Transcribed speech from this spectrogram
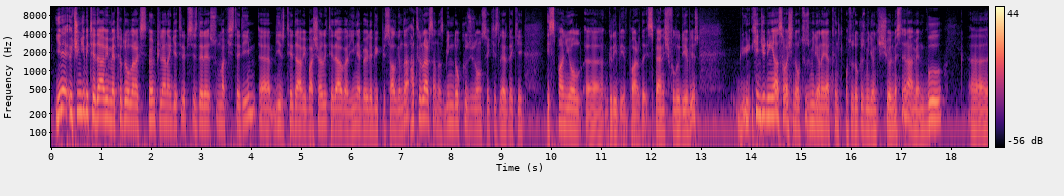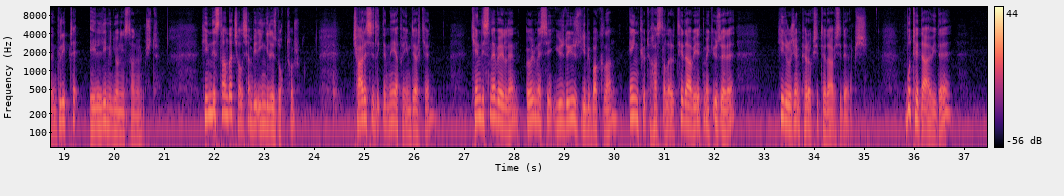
Yine üçüncü bir tedavi metodu olarak ön plana getirip sizlere sunmak istediğim e, bir tedavi, başarılı tedavi var. Yine böyle büyük bir salgında. Hatırlarsanız 1918'lerdeki İspanyol e, gribi vardı. Spanish flu diyebiliriz. İkinci Dünya Savaşı'nda 30 milyona yakın, 39 milyon kişi ölmesine rağmen bu e, gripte 50 milyon insan ölmüştü. Hindistan'da çalışan bir İngiliz doktor çaresizlikte ne yapayım derken kendisine verilen ölmesi yüzde yüz gibi bakılan en kötü hastaları tedavi etmek üzere hidrojen peroksit tedavisi denemiş. Bu tedavide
